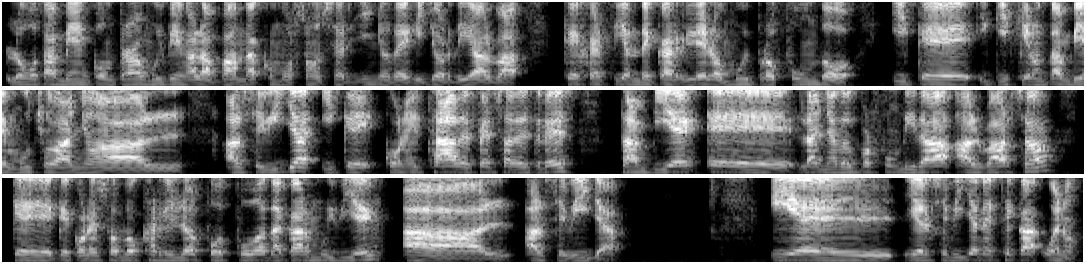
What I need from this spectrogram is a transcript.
luego también encontraron muy bien a las bandas como son Serginho de y Jordi Alba, que ejercían de carrileros muy profundos y que, que hicieron también mucho daño al, al Sevilla y que con esta defensa de tres también eh, le añadió profundidad al Barça, que, con esos dos carriles pues, pudo atacar muy bien al, Sevilla. Y el, y el Sevilla en este caso, bueno,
